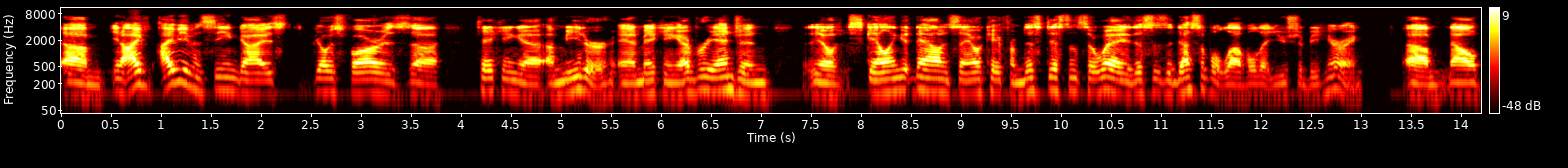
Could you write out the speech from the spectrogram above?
um, you know, I've I've even seen guys go as far as uh, taking a, a meter and making every engine you know, scaling it down and saying, okay, from this distance away, this is the decibel level that you should be hearing. Um, now,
